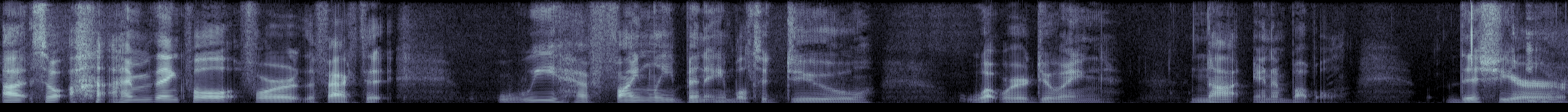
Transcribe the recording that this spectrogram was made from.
Uh, so I'm thankful for the fact that we have finally been able to do what we're doing not in a bubble. This year,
